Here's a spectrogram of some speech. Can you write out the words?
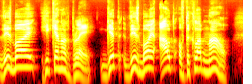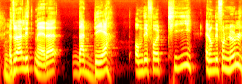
This boy, he cannot play. Get this boy out of the club now! Jeg tror det er litt mer Det er det. Om de får ti eller om de får null.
